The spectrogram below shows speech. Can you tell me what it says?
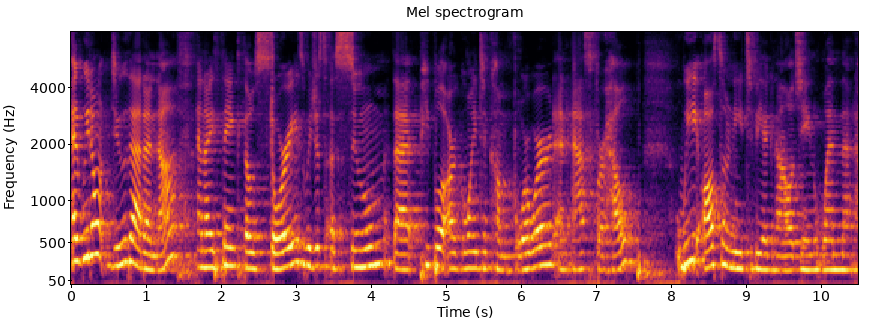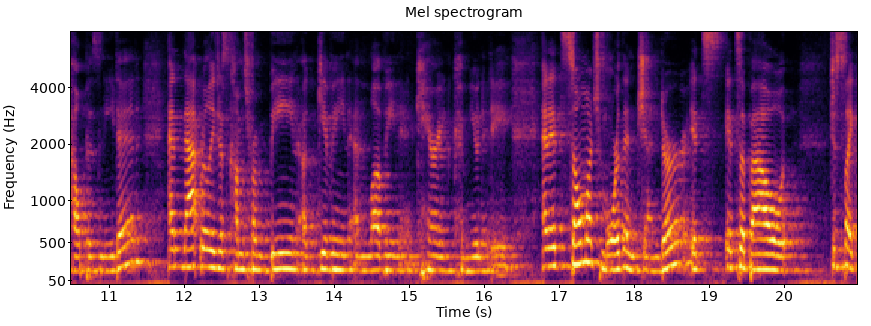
And we don't do that enough. And I think those stories, we just assume that people are going to come forward and ask for help. We also need to be acknowledging when that help is needed. And that really just comes from being a giving and loving and caring community. And it's so much more than gender. It's it's about just like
